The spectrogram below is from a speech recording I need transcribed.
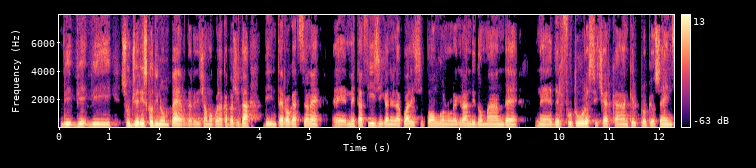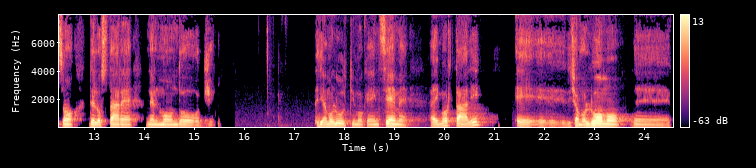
vi, vi, vi, suggerisco di non perdere, diciamo, quella capacità di interrogazione eh, metafisica nella quale si pongono le grandi domande eh, del futuro e si cerca anche il proprio senso dello stare nel mondo oggi. Vediamo l'ultimo che è insieme ai mortali e, e diciamo l'uomo, eh,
